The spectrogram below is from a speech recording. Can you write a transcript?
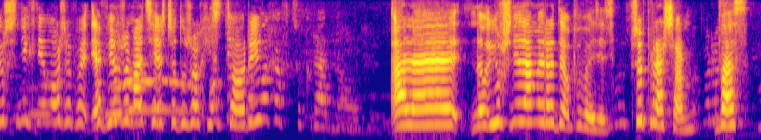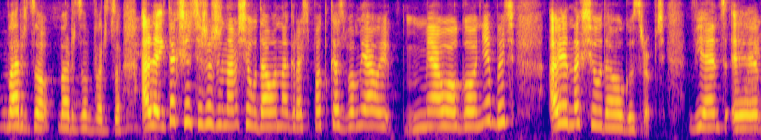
już nikt nie może powiedzieć. Ja wiem, że macie jeszcze dużo historii, ale no już nie damy rady opowiedzieć. Przepraszam Was bardzo, bardzo, bardzo. Ale i tak się cieszę, że nam się udało nagrać podcast, bo miały, miało go nie być, a jednak się udało go zrobić. Więc y,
